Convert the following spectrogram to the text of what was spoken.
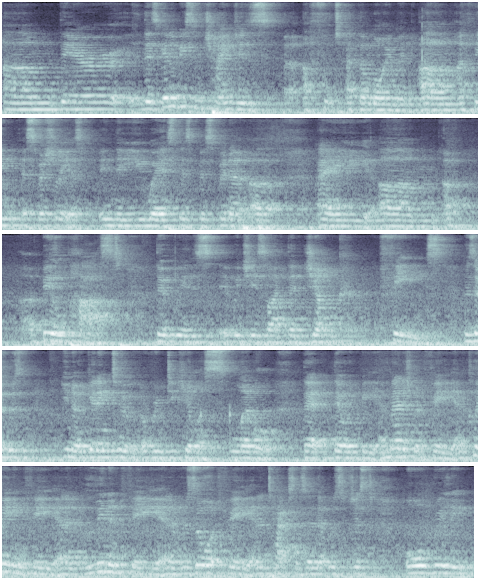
Um, there, there's going to be some changes uh, afoot at the moment. Um, I think, especially as in the US, there's, been a, a, a, um, a, a bill passed that was, which is like the junk fees, because it was, you know, getting to a ridiculous level that there would be a management fee and a cleaning fee and a linen fee and a resort fee and a taxes, and that was just all really,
